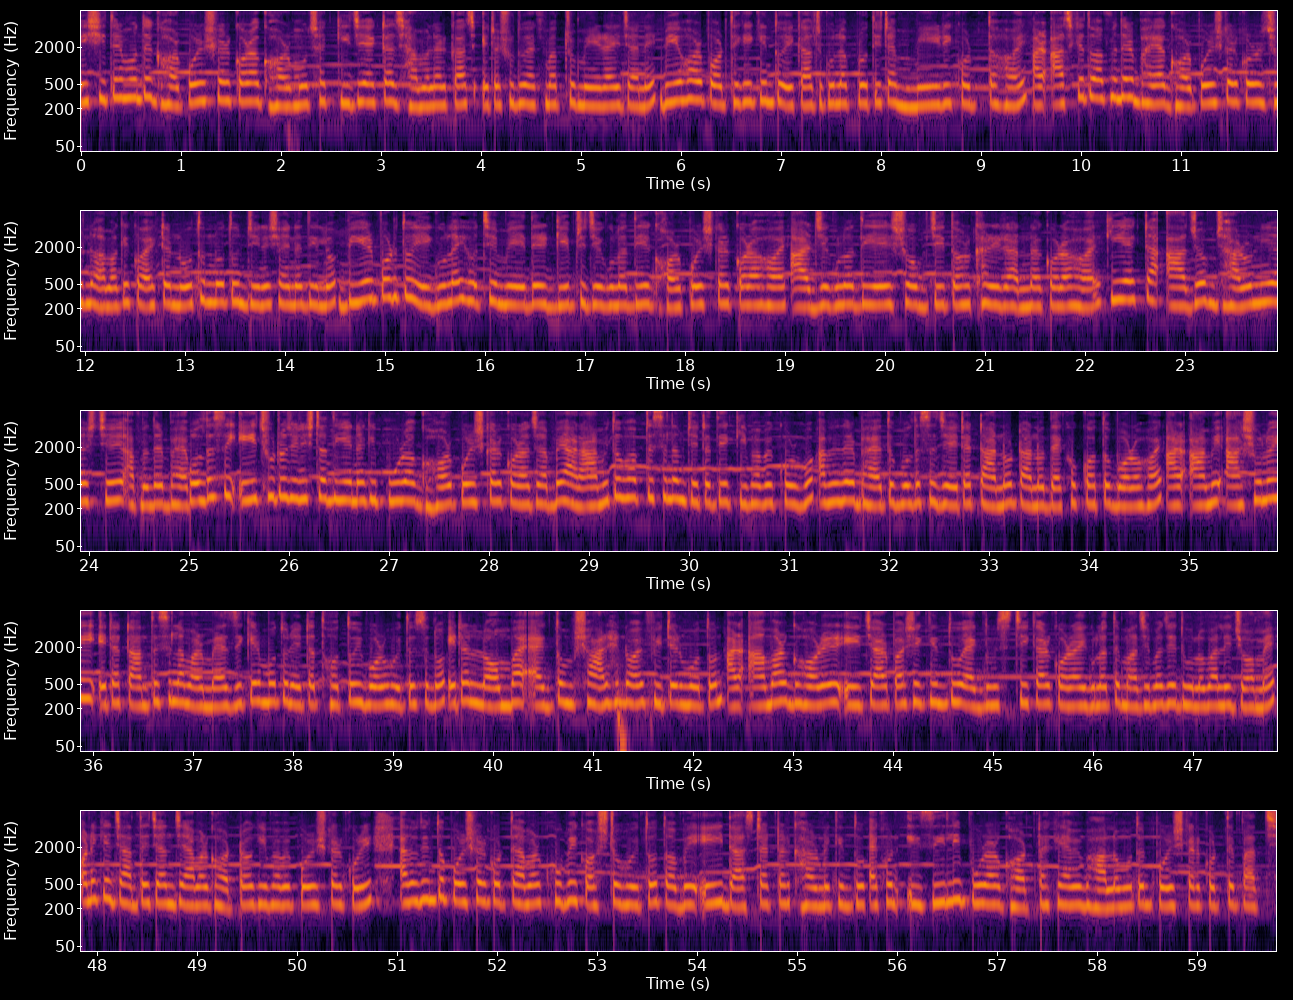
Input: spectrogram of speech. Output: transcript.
এই শীতের মধ্যে ঘর পরিষ্কার করা, ঘর মোছা কি যে একটা ঝামেলার কাজ, এটা শুধু একমাত্র মেয়েরাই জানে। বিয়ে হওয়ার পর থেকে কিন্তু এই কাজগুলো প্রতিটা মেয়েরই করতে হয়। আর আজকে তো আপনাদের ভাইয়া ঘর পরিষ্কার করার জন্য আমাকে কয়েকটা নতুন নতুন জিনিস এনে দিল। বিয়ের পর তো এগুলাই হচ্ছে মেয়েদের গিফট যেগুলো দিয়ে ঘর পরিষ্কার করা হয়, আর যেগুলো দিয়ে সবজি, তরকারি রান্না করা হয়। কি একটা আজব ঝাড়ু নিয়ে আসছে আপনাদের ভাইয়া। বলতেছে এই ছোট জিনিসটা দিয়ে নাকি পুরো ঘর পরিষ্কার করা যাবে, আর আমি তো ভাবতেছিলাম যে এটা দিয়ে কীভাবে করব। আপনাদের ভাইয়া তো বলতেছে যে এটা টানো টানো, দেখো কত বড় হয়। আর আমি আসলেই এটা টানতেছিলাম আর ম্যাজিকের মতন এটা ততই বড় হইতেছিল। এটা লম্বা একদম সাড়ে নয় ফিটের মতন। আর আমার ঘরের এই চারপাশে কিন্তু একদম স্টিকার করা, এগুলোতে মাঝে মাঝে ধুলোবালি জমে। অনেকে জানতে চান যে আমার ঘরটাও কীভাবে পরিষ্কার করি। এতদিন তো পরিষ্কার করতে আমার খুবই কষ্ট হইতো, তবে এই ডাস্টারটার কারণে কিন্তু এখন ইজিলি পুরো ঘরটাকে আমি ভালো মতন পরিষ্কার করতে পারছি।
